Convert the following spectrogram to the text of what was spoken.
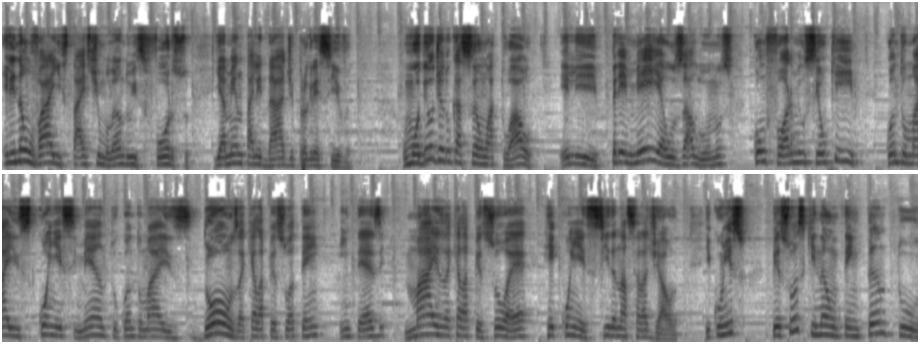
ele não vai estar estimulando o esforço e a mentalidade progressiva. O modelo de educação atual, ele premeia os alunos conforme o seu QI. Quanto mais conhecimento, quanto mais dons aquela pessoa tem, em tese, mais aquela pessoa é reconhecida na sala de aula. E com isso, pessoas que não têm tanto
